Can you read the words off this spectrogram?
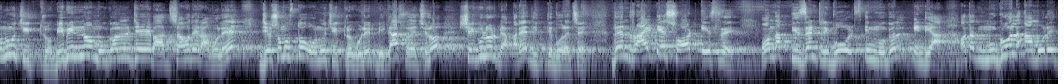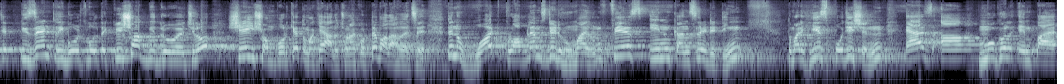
অনুচিত্র, বিভিন্ন মুঘল যে বাদশাহদের আমলে যে সমস্ত অনুচিত্রগুলির বিকাশ হয়েছিল, সেগুলোর ব্যাপারে লিখতে বলেছে। দেন রাইট এ শর্ট এসে অন দ্য পিজেন্ট রিভোল্টস ইন মুঘল ইন্ডিয়া অর্থাৎ মুঘল আমলে যে পিজেন্ট রিভোল্টস বলতে কৃষক বিদ্রোহ হয়েছিল, সেই সম্পর্কে তোমাকে আলোচনা করতে বলা হয়েছে। Then what problems did Humayun face in consolidating তোমার his position as a Mughal empire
